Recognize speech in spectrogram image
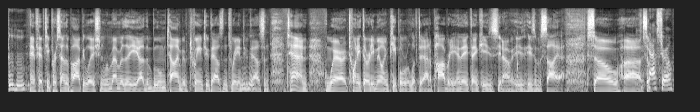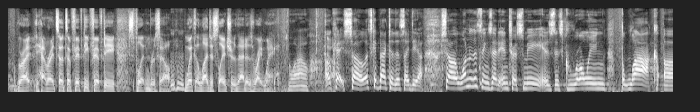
Mm-hmm. and 50% of the population remember the uh, the boom time between 2003 and Mm-hmm. 2010, where 20, 30 million people were lifted out of poverty, and they think he's, you know, he's, he's a messiah. So, uh, so Castro. right, yeah, right. So it's a 50-50 split in Brazil Mm-hmm. with a legislature that is right wing. Wow. Okay, so let's get back to this idea. So one of the things that interests me is this growing block of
